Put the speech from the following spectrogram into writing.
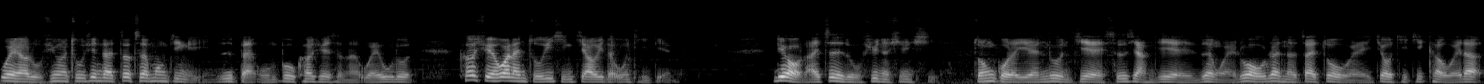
为何鲁迅会出现在这次梦境里？日本文部科学省的唯物论，科学万人主义型教育的问题点。六，来自鲁迅的讯息：中国的言论界、思想界认为，若无任何再作为，就岌岌可危了。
